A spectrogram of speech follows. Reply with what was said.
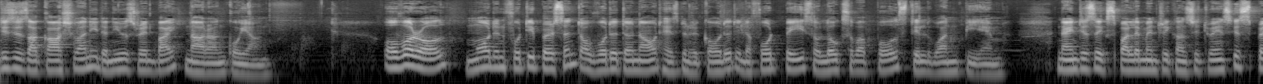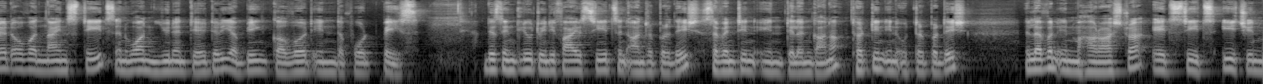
This is Akashvani, the news read by Narang Koyang. Overall, more than 40% of voter turnout has been recorded in the fourth phase of Lok Sabha polls till 1 pm. 96 parliamentary constituencies spread over 9 states and 1 union territory are being covered in the fourth phase. This includes 25 seats in Andhra Pradesh, 17 in Telangana, 13 in Uttar Pradesh, 11 in Maharashtra, 8 seats each in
